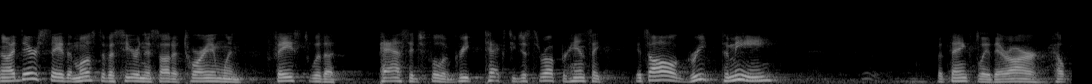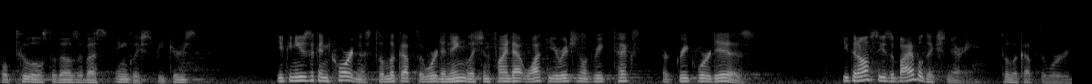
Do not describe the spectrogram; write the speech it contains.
Now, I dare say that most of us here in this auditorium, when faced with a passage full of Greek text, you just throw up your hand and say, It's all Greek to me. But thankfully, there are helpful tools to those of us English speakers. You can use a concordance to look up the word in English and find out what the original Greek text or Greek word is. You can also use a Bible dictionary to look up the word.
